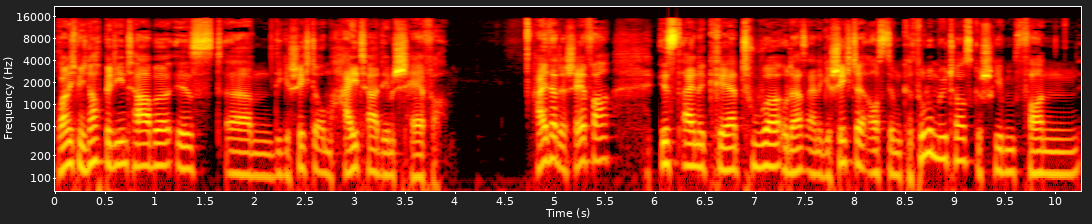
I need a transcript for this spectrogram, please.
Woran ich mich noch bedient habe, ist ähm, die Geschichte um Heiter, dem Schäfer. Heiter der Schäfer ist eine Kreatur oder ist eine Geschichte aus dem Cthulhu-Mythos, geschrieben von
